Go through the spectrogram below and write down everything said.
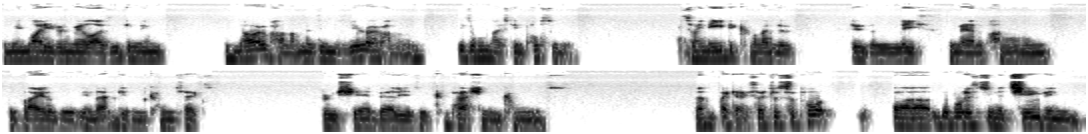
And we might even realize that doing no harm, as in zero harm, is almost impossible. So we need to kind of do the least amount of harm available in that given context through shared values of compassion and kindness. Um, okay, so to support uh, the Buddhists in achieving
